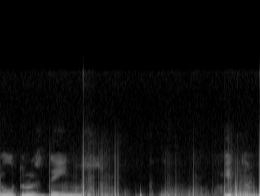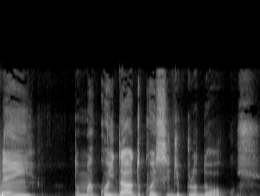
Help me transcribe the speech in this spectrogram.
outros denos. E também tomar cuidado com esse diplodocus.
